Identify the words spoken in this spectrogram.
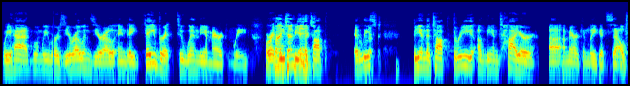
we had when we were zero and zero and a favorite to win the American League or at By least 10 be in the top, at least be in the top three of the entire uh, American League itself.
